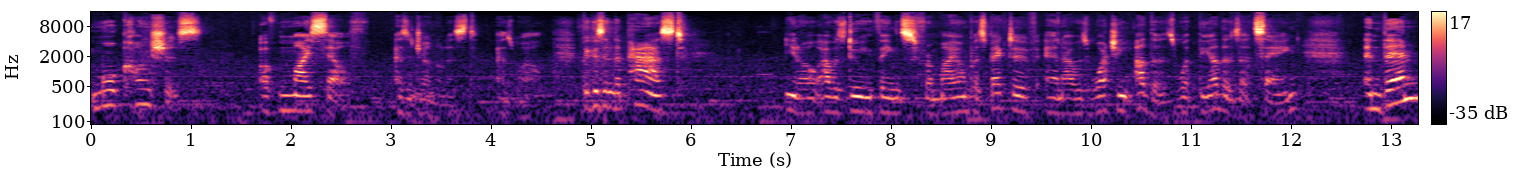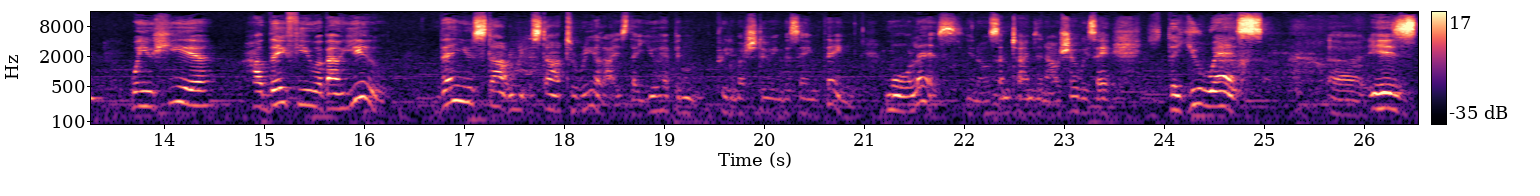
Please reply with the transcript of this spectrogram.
more conscious of myself as a journalist as well. Because in the past, you know, I was doing things from my own perspective and I was watching others, what the others are saying. And then when you hear how they feel about you, then you start start to realize that you have been pretty much doing the same thing, more or less. You know, sometimes in our show we say the U.S. Uh, is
